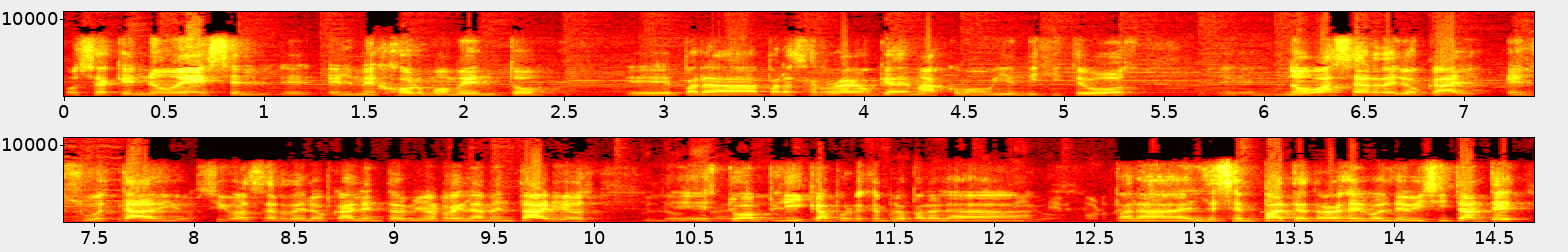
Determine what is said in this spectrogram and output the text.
O sea que no es el, mejor momento eh, para, para Cerro Largo, que además, como bien dijiste vos, eh, no va a ser de local en su estadio, sí va a ser de local en términos reglamentarios. Eh, esto aplica, por ejemplo, para, la, para el desempate a través del gol de visitante,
